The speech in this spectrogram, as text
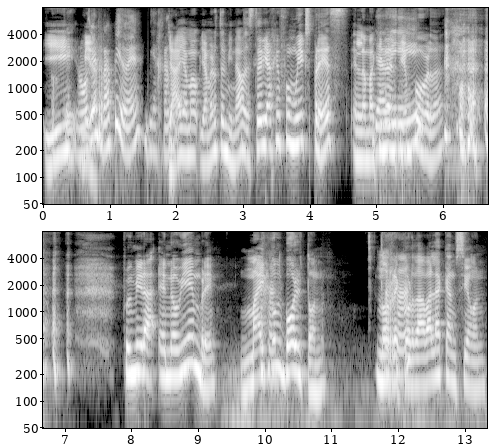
Y vamos bien rápido, ¿eh? Viajando. Ya, ya me, ya me lo terminaba. Este viaje fue muy express en la máquina del tiempo, ¿verdad? pues mira, en noviembre, Michael Bolton nos recordaba la canción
